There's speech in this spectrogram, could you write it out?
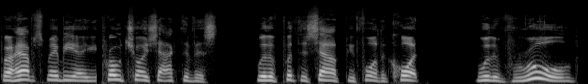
perhaps maybe a pro choice activist would have put this out before the court would have ruled,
